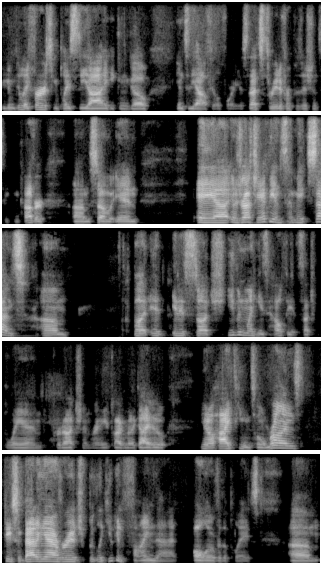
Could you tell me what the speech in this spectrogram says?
you can play first, he can play CI, he can go into the outfield for you. So that's three different positions he can cover. Um, so in a uh, draft champions that makes sense. Um, but it it is such even when he's healthy, it's such bland production, right? You're talking about a guy who, you know, high teens home runs, decent batting average, but like you can find that all over the place. Um,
